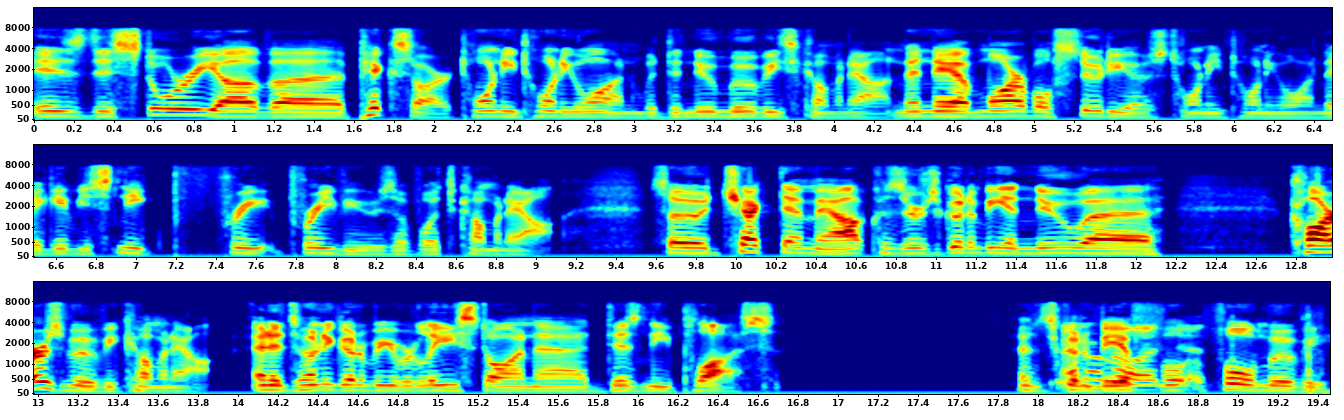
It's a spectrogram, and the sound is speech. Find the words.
is the story of uh, Pixar 2021 with the new movies coming out, and then they have Marvel Studios 2021. They give you sneak pre- previews of what's coming out. So check them out because there's going to be a new uh, Cars movie coming out, and it's only going to be released on uh, Disney Plus. And it's going to be know, a full, it- full movie.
